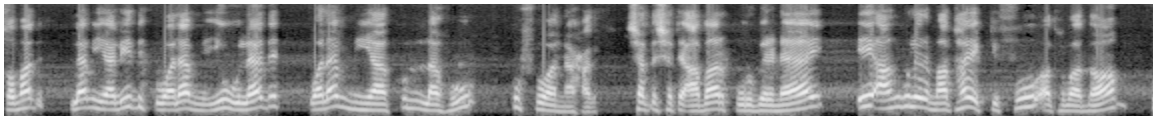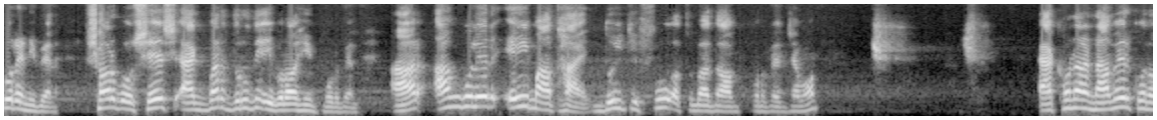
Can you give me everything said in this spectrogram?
সমাদ, লাম ইয়ালিদ ওয়ালাম ইউলাদ ওয়ালাম কুফুয়ান আহাদ। সাথে সাথে আবার পূর্বের ন্যায় এই আঙ্গুলের মাথায় একটি ফু অথবা দম করে নিবেন। সর্বশেষ একবার দুরুদি ইব্রাহিম পড়বেন। আর আঙ্গুলের এই মাথায় দুইটি ফু অথবা দম করবেন। যেমন, এখন আর নামের কোনো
